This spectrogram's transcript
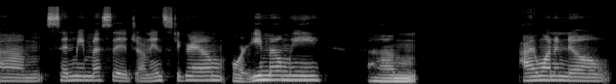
um, send me a message on Instagram or email me. Um, I want to know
